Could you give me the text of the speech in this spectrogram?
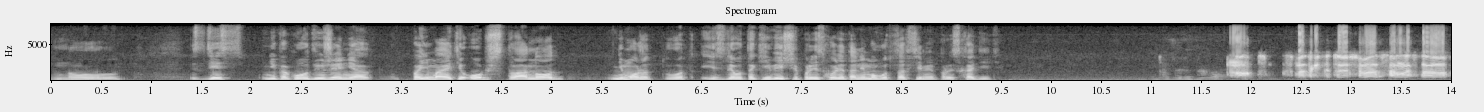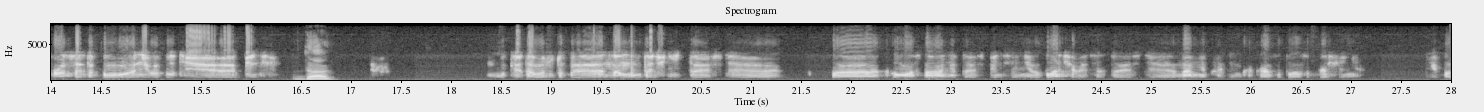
Но здесь никакого движения, понимаете, общество, оно не может, вот, если вот такие вещи происходят, они могут со всеми происходить. Ну, смотрите, то есть у вас самый основной вопрос это по невыплате э, пенсии. Да, Вот, для того, чтобы нам уточнить, то есть э, по какому основанию, то есть пенсия не выплачивается, то есть э, нам необходимо как раз от вас обращение. Либо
